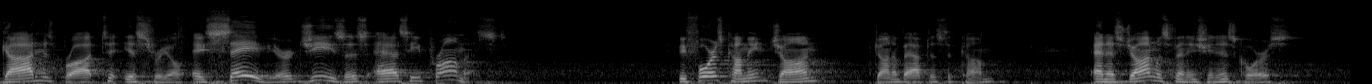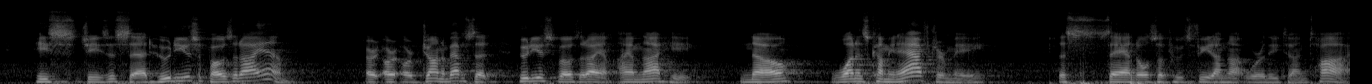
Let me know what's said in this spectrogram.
God has brought to Israel a Savior, Jesus, as he promised. Before his coming, John, John the Baptist, had come. And as John was finishing his course, he, Jesus said, Who do you suppose that I am? Or, or, or John the Baptist said, Who do you suppose that I am? I am not he. No, one is coming after me, the sandals of whose feet I'm not worthy to untie.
